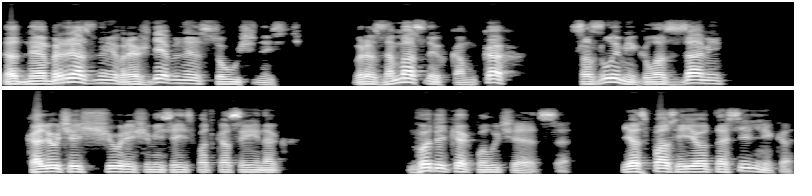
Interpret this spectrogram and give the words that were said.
однообразная враждебная сущность в разномастных комках, со злыми глазами, колюче щурящимися из-под косынок. Вот ведь как получается. Я спас ее от насильника,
